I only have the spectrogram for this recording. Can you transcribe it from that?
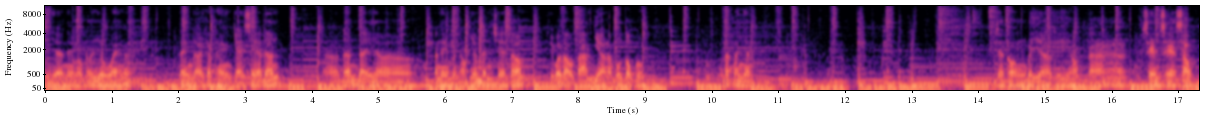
Bây giờ anh em học đó vô quán rồi. Đang đợi khách hàng chạy xe đến. Đến để uh, anh em mình học giám định xe sớm. Thì bắt đầu 8 giờ làm thủ tục luôn rất là nhanh. Dạ còn bây giờ thì Học đã xem xe xong.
